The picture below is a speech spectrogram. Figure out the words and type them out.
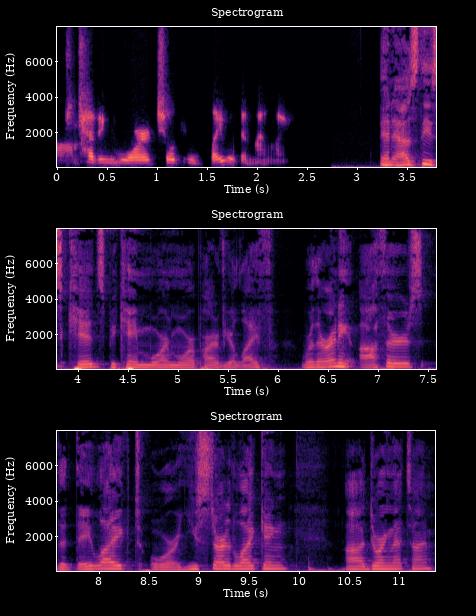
um, having more children to play with in my life. And as these kids became more and more a part of your life, were there any authors that they liked or you started liking uh, during that time?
